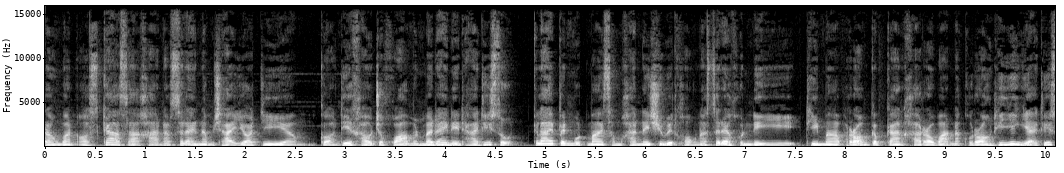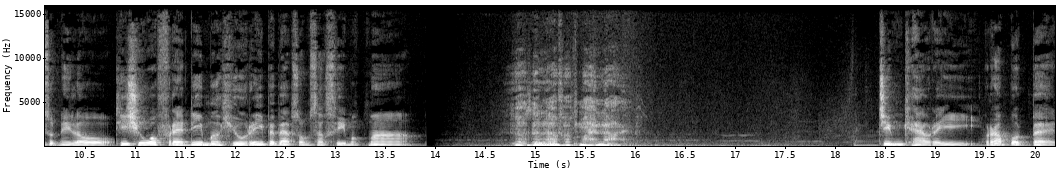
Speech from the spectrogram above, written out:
รางวัลออสการ์สาขานักแสดงนำชายยอดเยี่ยม ก่อนที่เขาจะคว้ามันมาได้ในท้ายที่สุด กลายเป็นหมุดหมายสำคัญในชีวิตของนักแสดงคนนี้ ที่มาพร้อมกับการคารวะนักร้องที่ยิ่งใหญ่ที่สุดในโลก ที่ชื่อว่าเฟรดดี้เมอร์คิวรีไปแบบสมศักดิ์ศรีมากๆ You're the love of my life. จิมแคร์รีรับบทเป็น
